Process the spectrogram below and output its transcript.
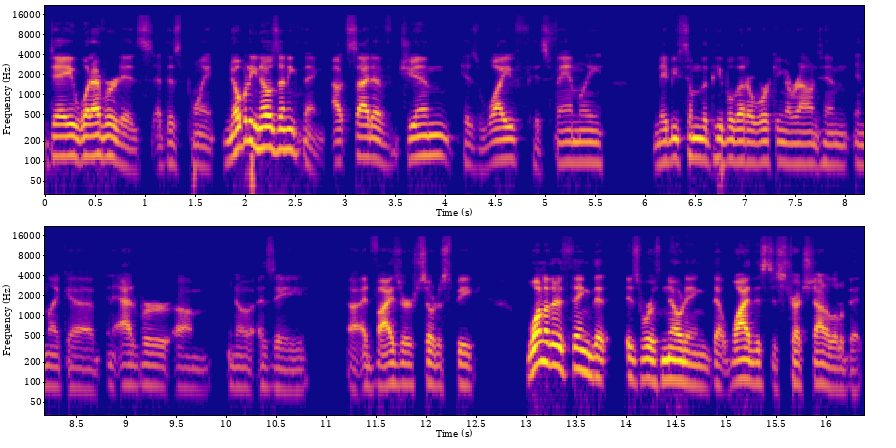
day, whatever it is at this point. Nobody knows anything outside of Jim, his wife, his family, maybe some of the people that are working around him in like a, an adver, um, you know, as a uh, advisor, so to speak. One other thing that is worth noting that why this is stretched out a little bit.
